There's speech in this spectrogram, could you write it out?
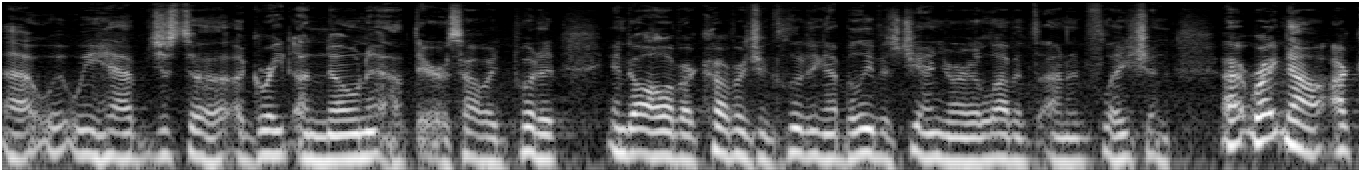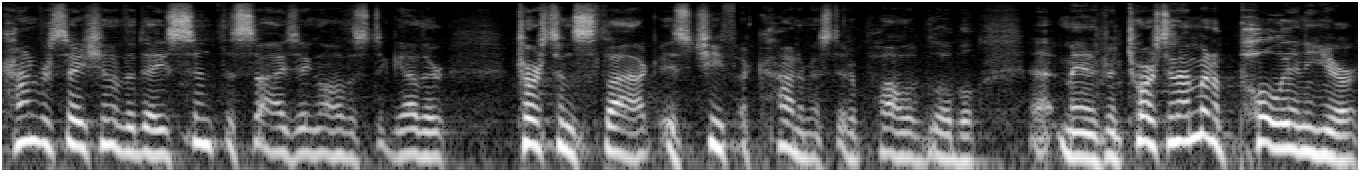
uh, we, we, have just a, a, great unknown out there, is how I'd put it, into all of our coverage, including, I believe it's January 11th on inflation. Uh, right now, our conversation of the day, synthesizing all this together, Torsten Slok is chief economist at Apollo Global uh, Management. Torsten, I'm going to pull in here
